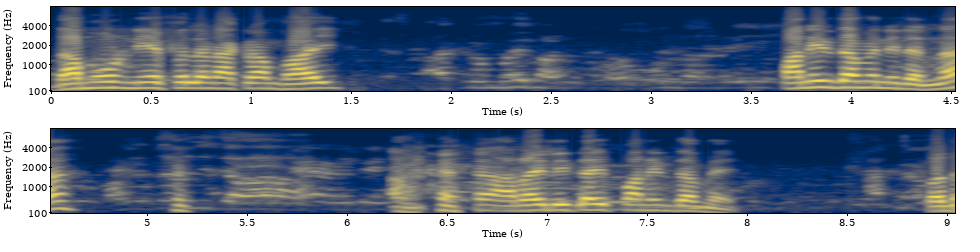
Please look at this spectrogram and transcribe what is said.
দামুর নিয়ে ফেলেন আকরাম ভাই। আকরাম ভাই ভালো। পানির দামে নিলেন না? আড়াই লিটার পানির দামে। কত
